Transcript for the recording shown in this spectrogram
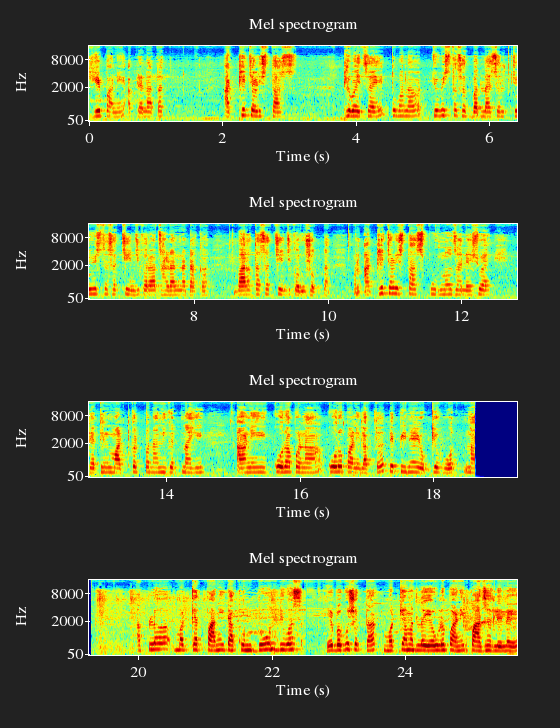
हे पाणी आपल्याला आता अठ्ठेचाळीस तास ठेवायचं आहे. तुम्हाला चोवीस तासात बदलायचं असेल चोवीस तासात चेंज करा झाडांना टाका. बारा तासात चेंज करू शकता. पण अठ्ठेचाळीस तास पूर्ण झाल्याशिवाय त्यातील माटकटपणा निघत नाही आणि कोरापणा कोरं पाणी लागतं ते पिण्यायोग्य होत नाही. आपलं मटक्यात पाणी टाकून दोन दिवस हे बघू शकतात मटक्यामधलं एवढं पाणी पाझरलेलं आहे.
